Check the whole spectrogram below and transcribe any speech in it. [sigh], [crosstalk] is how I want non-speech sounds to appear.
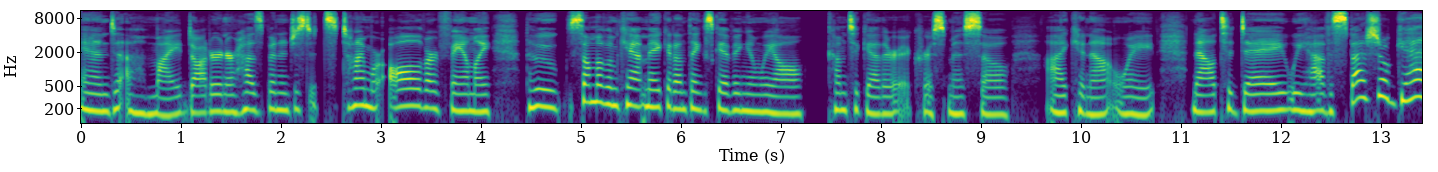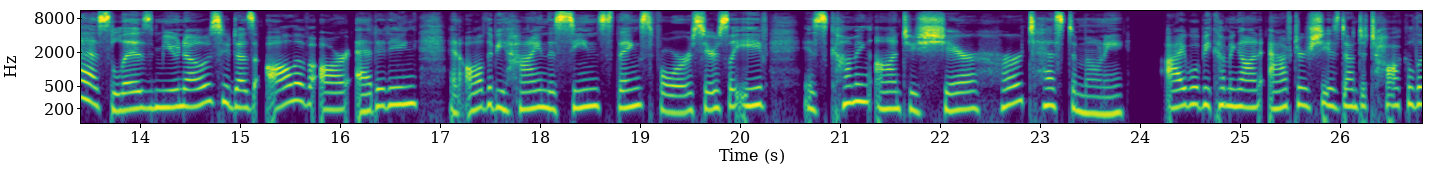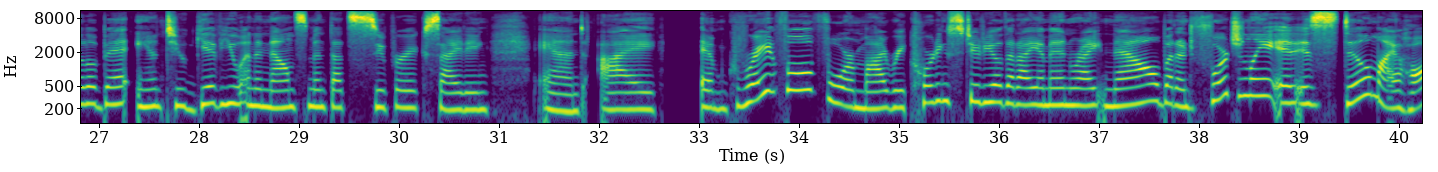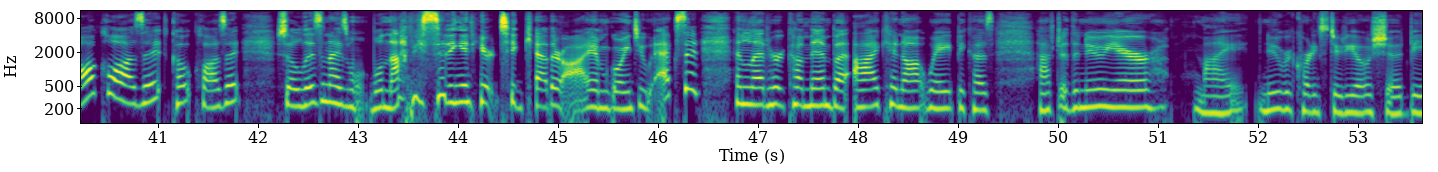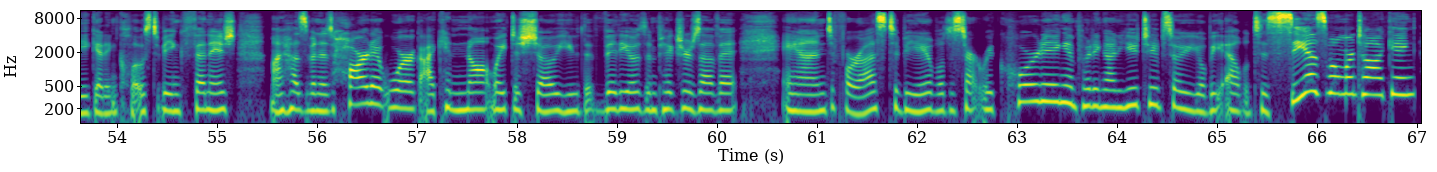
and uh, my daughter and her husband. And just it's a time where all of our family, who some of them can't make it on Thanksgiving, and we all come together at Christmas. So I cannot wait. Now, today we have a special guest, Liz Munoz, who does all of our editing and all the behind the scenes things for Seriously Eve, is coming on to share her testimony. I will be coming on after she is done to talk a little bit and to give you an announcement that's super exciting. And I am grateful for my recording studio that I am in right now, but unfortunately, it is still my hall closet, coat closet. So Liz and I will not be [laughs] sitting in here together. I am going to exit and let her come in, but I cannot wait because after the new year, my new recording studio should be getting close to being finished. My husband is hard at work. I cannot wait to show you the videos and pictures of it and for us to be able to start recording and putting on YouTube so you'll be able to see us when we're talking.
